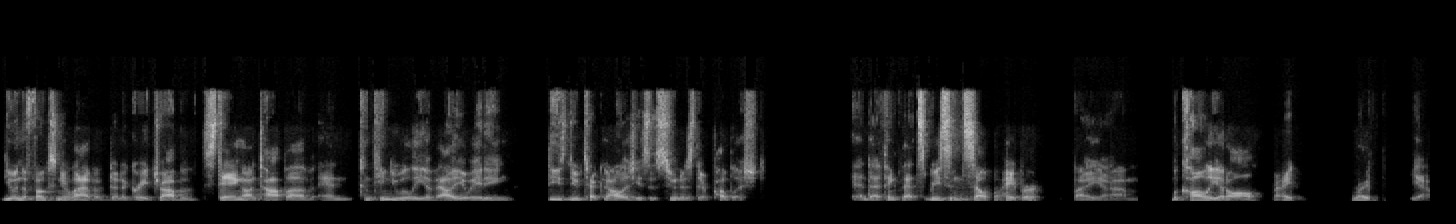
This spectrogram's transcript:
you and the folks in your lab have done a great job of staying on top of and continually evaluating these new technologies as soon as they're published. And I think that's recent cell paper by um, McCauley et al. Right? Right. Yeah,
